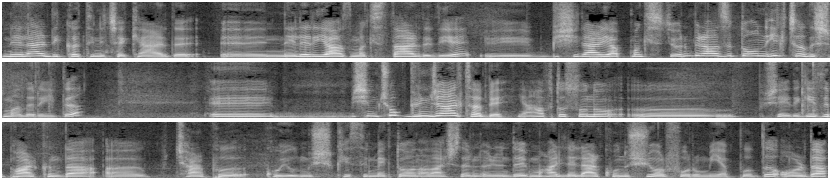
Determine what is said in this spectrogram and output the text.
neler dikkatini çekerdi, e, neleri yazmak isterdi diye e, bir şeyler yapmak istiyorum. Birazcık da onun ilk çalışmalarıydı. E, şimdi çok güncel tabii. Yani hafta sonu e, şeyde Gezi Parkı'nda e, çarpı koyulmuş kesilmekte olan ağaçların önünde mahalleler konuşuyor forumu yapıldı. Orada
